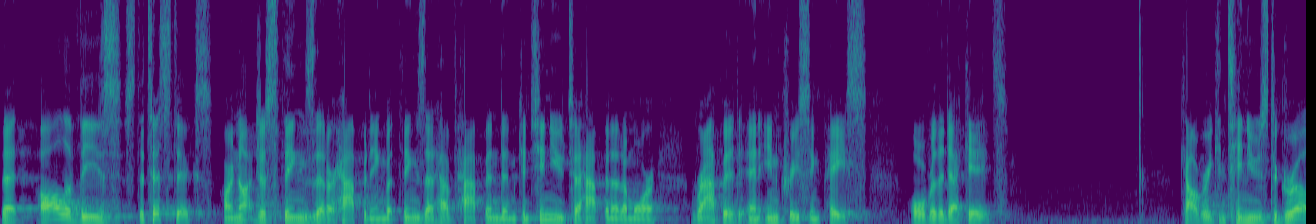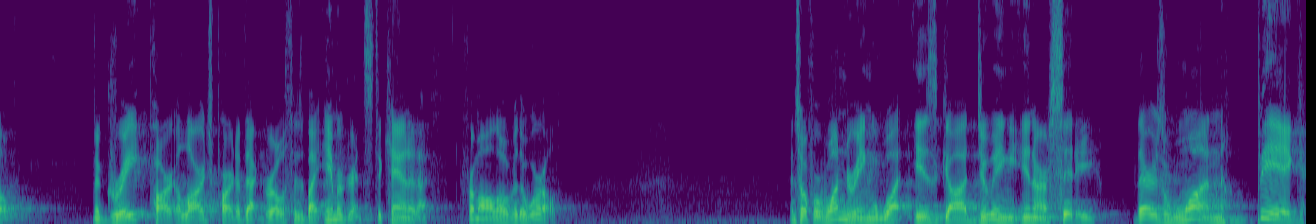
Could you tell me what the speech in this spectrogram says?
That all of these statistics are not just things that are happening, but things that have happened and continue to happen at a more rapid and increasing pace over the decades. Calgary continues to grow. A great part, a large part of that growth is by immigrants to Canada from all over the world. And so, if we're wondering what is God doing in our city, there's one big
